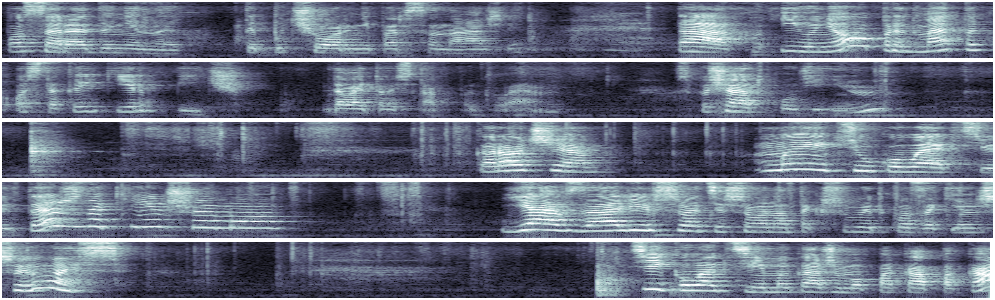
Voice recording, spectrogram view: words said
посередині них, типу чорні персонажі. Так, і у нього предметик ось такий кірпіч. Давайте ось так приклеїмо. Спочатку він. Коротше, ми цю колекцію теж закінчуємо. Я взагалі в шоці, що вона так швидко закінчилась. Цій колекції ми кажемо пока-пока.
